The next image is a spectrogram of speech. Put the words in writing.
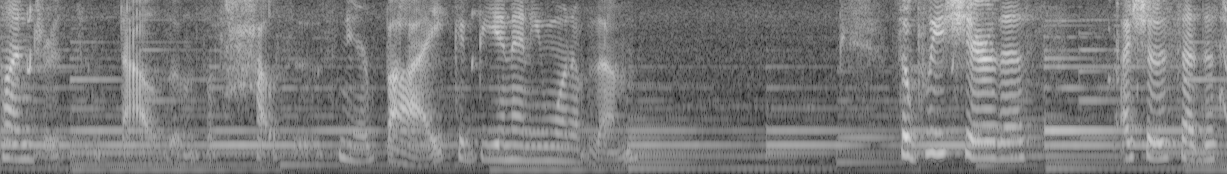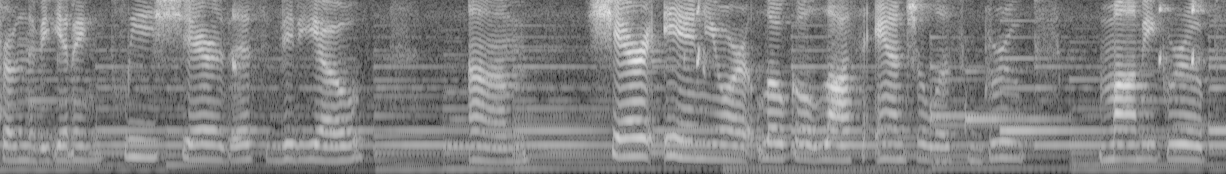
hundreds and thousands of houses nearby. Could be in any one of them. So please share this. I should have said this from the beginning. Please share this video. Um, share in your local Los Angeles groups, mommy groups,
